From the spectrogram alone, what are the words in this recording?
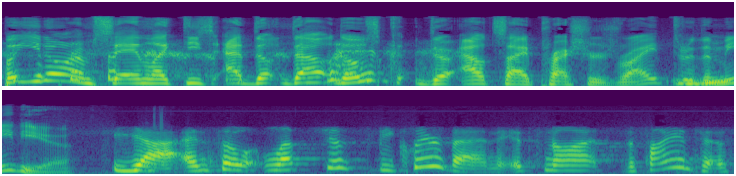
but you know what I'm saying? Like these, uh, th- th- those, they're outside pressures, right, through the media. Yeah, and so let's just be clear then. It's not the scientists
